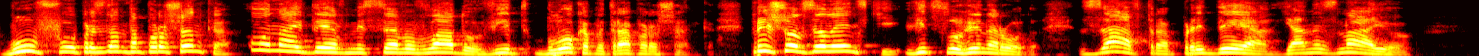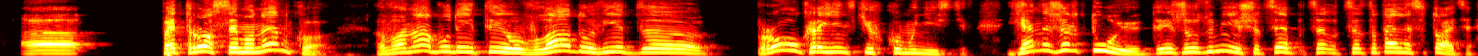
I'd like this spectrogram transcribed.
Був президентом Порошенка, вона йде в місцеву владу від блока Петра Порошенка. Прийшов Зеленський від Слуги народу. Завтра прийде, я не знаю, е, Петро Симоненко, вона буде йти у владу від е, проукраїнських комуністів. Я не жартую. Ти ж розумієш, що це, це, це тотальна ситуація.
